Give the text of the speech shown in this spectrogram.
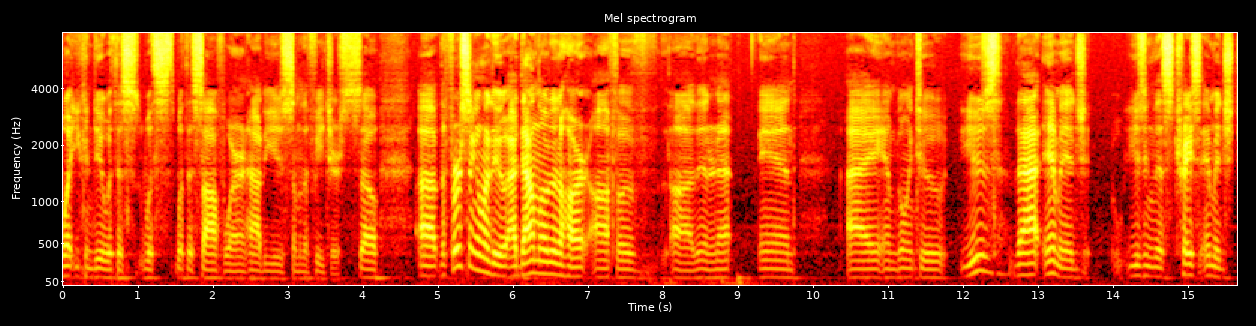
what you can do with this with with this software and how to use some of the features. So uh, the first thing I want to do, I downloaded a heart off of uh, the internet, and I am going to use that image using this trace image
